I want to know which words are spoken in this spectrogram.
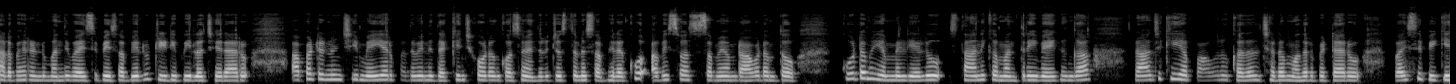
నలభై రెండు మంది వైసీపీ సభ్యులు టీడీపీలో చేరారు. అప్పటి నుంచి మేయర్ పదవిని దక్కించుకోవడం కోసం ఎదురుచూస్తున్న సభ్యులకు అవిశ్వాస సమయం రావడంతో కూటమి ఎమ్మెల్యేలు స్థానిక మంత్రి వేగంగా రాజకీయ పావులు కదల్చడం మొదలుపెట్టారు. వైసీపీకి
